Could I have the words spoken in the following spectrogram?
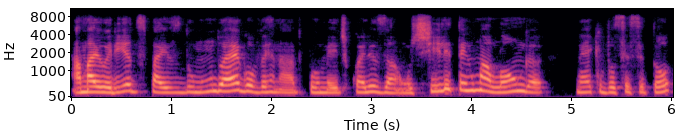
A maioria dos países do mundo é governado por meio de coalizão. O Chile tem uma longa, né, que você citou,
